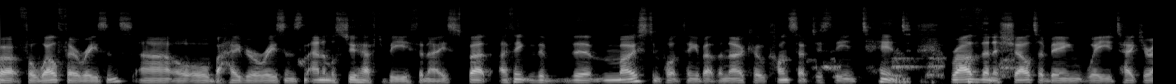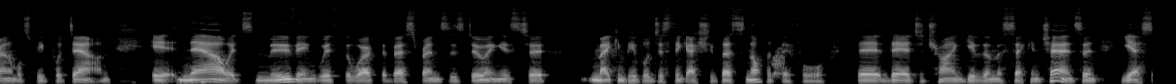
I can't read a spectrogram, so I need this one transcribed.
for, for welfare reasons uh, or, or, behavioral reasons, animals do have to be euthanized. But I think the, the most important thing about the no kill concept is the intent. Rather than a shelter being where you take your animal to be put down, it, now it's moving with the work that Best Friends is doing is to making people just think actually that's not what they're for. They're there to try and give them a second chance. And yes,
